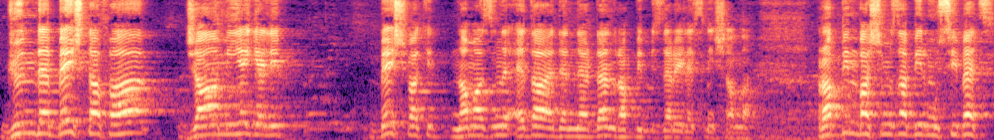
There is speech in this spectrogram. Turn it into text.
Günde beş defa camiye gelip beş vakit namazını eda edenlerden Rabbim bizlere eylesin inşallah. Rabbim başımıza bir musibet,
